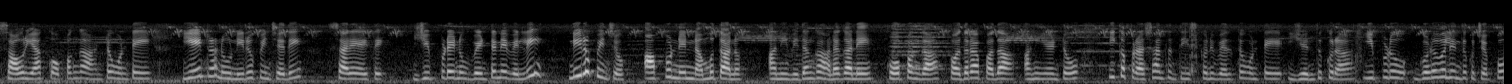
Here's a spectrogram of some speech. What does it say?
శౌర్య కోపంగా అంటూ ఉంటే ఏంట్రా నువ్వు నిరూపించేది? సరే అయితే ఇప్పుడే నువ్వు వెంటనే వెళ్ళి నిరూపించు అప్పుడు నేను నమ్ముతాను అని విధంగా అనగానే కోపంగా పదరా పద అని ఏంటో ఇక ప్రశాంతం తీసుకుని వెళ్తూ ఉంటే ఎందుకురా ఇప్పుడు గొడవలు ఎందుకు చెప్పు?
